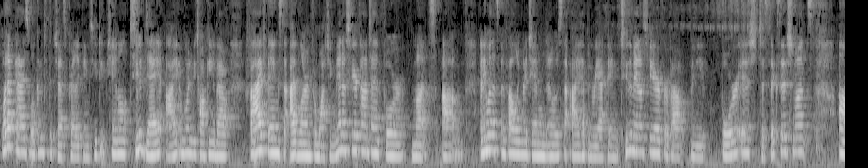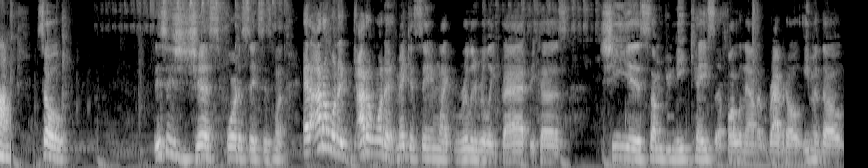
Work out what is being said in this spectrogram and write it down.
What up, guys? Welcome to the Just Pearly Things YouTube channel. Today, I am going to be talking about five things that I've learned from watching Manosphere content for months. Um, anyone that's been following my channel knows that I have been reacting to the Manosphere for about maybe four-ish to six-ish months. Um, so this is just four to six this month, and I don't want to. I don't want to make it seem like really, really bad because she is some unique case of falling down a rabbit hole. Even though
